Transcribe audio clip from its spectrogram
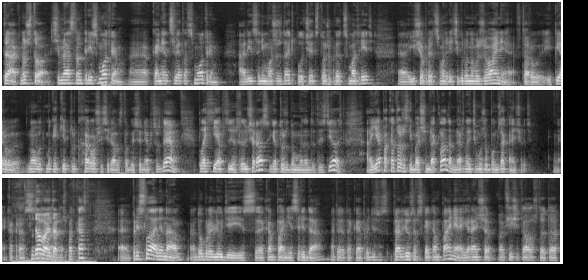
Так, ну что, 17.03 смотрим, э, конец света смотрим, Алиса не может ждать, получается, тоже придется смотреть. Э, еще придется смотреть «Игру на выживание», вторую и первую. Но вот мы какие-то только хорошие сериалы с тобой сегодня обсуждаем. Плохие обсудим в следующий раз, я тоже думаю, надо это сделать. А я пока тоже с небольшим докладом, наверное, этим уже будем заканчивать. Э, как раз Давай, да. наш подкаст. Прислали нам добрые люди из компании «Среда». Это такая продюсерская компания. Я раньше вообще считал, что это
